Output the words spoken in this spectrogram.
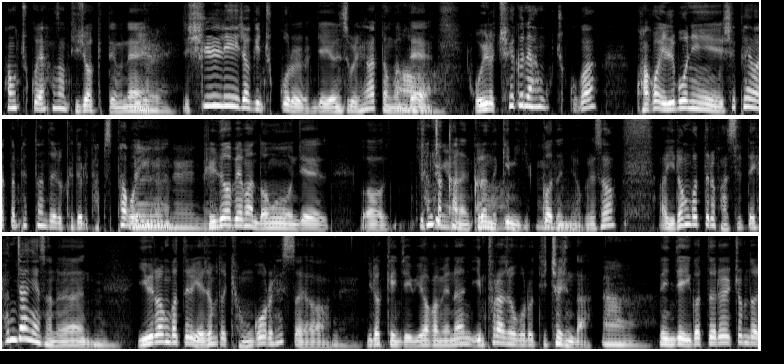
한국 축구에 항상 뒤져왔기 때문에 예. 이제 실리적인 축구를 이제 연습을 해왔던 건데 아. 오히려 최근에 한국 축구가 과거 일본이 실패해왔던 패턴들을 그대로 답습하고 네, 있는 네, 네. 빌드업에만 너무 이제 어 선착하는 그런 집중해왔다. 느낌이 있거든요. 음. 그래서 아, 이런 것들을 봤을 때 현장에서는 음. 이런 것들을 예전부터 경고를 했어요. 네. 이렇게 이제 이어가면은 인프라적으로 뒤처진다. 아. 근데 이제 이것들을 좀 더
